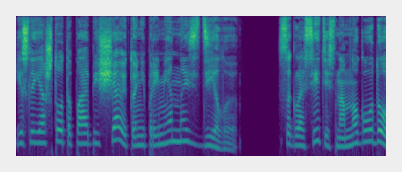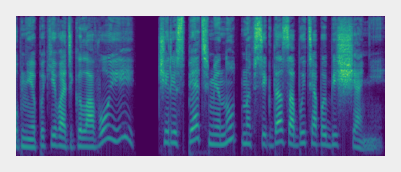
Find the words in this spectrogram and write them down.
Если я что-то пообещаю, то непременно сделаю. Согласитесь, намного удобнее покивать головой и через пять минут навсегда забыть об обещании.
